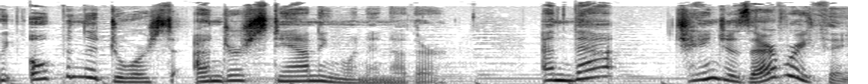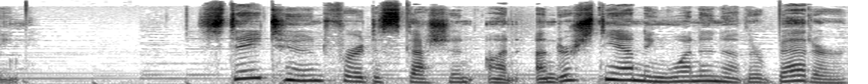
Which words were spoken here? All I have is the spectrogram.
we open the doors to understanding one another, and that changes everything. Stay tuned for a discussion on understanding one another better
